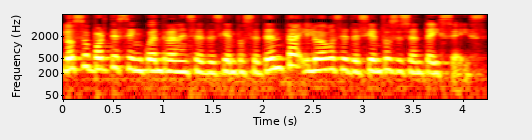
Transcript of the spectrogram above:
los soportes se encuentran en 770 y luego 766.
